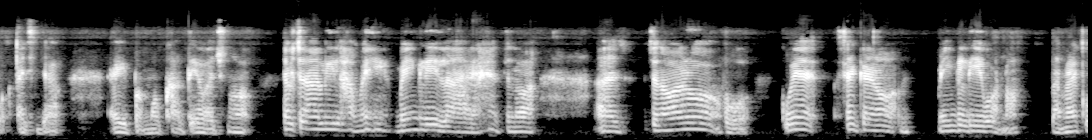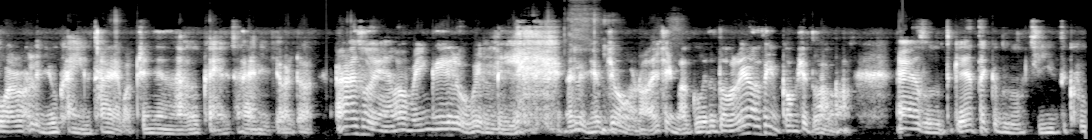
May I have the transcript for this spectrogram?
ပေါ့အဲ့ဒီကြောင့် အဲ့ပမောက္ခတဲ့ကကျွန်တော်ယောက်ျားလေးလာမင်းမိန်းကလေးလာကျွန်တော်အဲကျွန်တော်ကတော့ဟိုကိုယ့်ရဲ့စိတ်ကတော့မိန်းကလေးပေါ့နော်ဒါပေမဲ့ကိုကတော့အဲ့လိုမျိုးခံယူထားရပါပြင်ကျင်လာလို့ခံယူထားရနေပြောတော့အဲ့ဆိုရင်တော့မိန်းကလေးလိုပဲလေအဲ့လိုမျိုးပြောတော့အဲ့ချိန်မှာကိုတော်တော်လေးတော့စိတ်ကောင်းဖြစ်သွားတော့အဲ့ဆိုတကယ်တက်ကတူကြီးတစ်ခု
